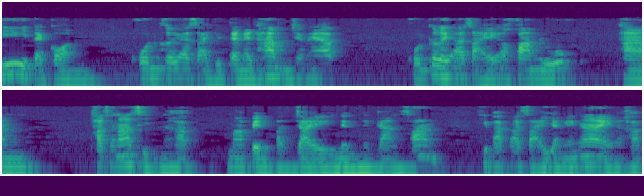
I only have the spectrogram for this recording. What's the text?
ที่แต่ก่อนคนเคยอาศัยอยู่แต่ในถ้ำใช่ไหมครับ คนก็เลยอาศัยเอาความรู้ทางทัศนศิลป์นะครับ มาเป็นปัจจัยหนึ่งในการสร้างที่พักอาศัยอย่างง่าย ๆนะครับ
